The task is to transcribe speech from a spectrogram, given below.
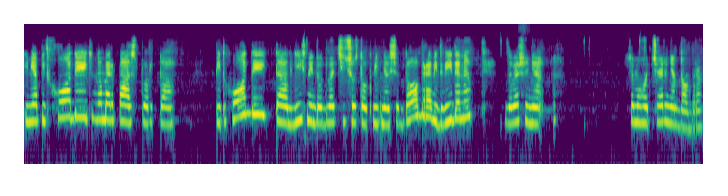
Ім'я підходить, номер паспорта підходить. Так, дійсний до 26 квітня все добре, відвідане. Завершення 7 червня добре.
